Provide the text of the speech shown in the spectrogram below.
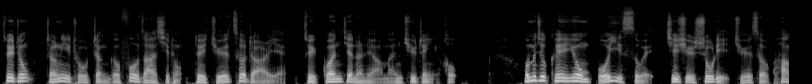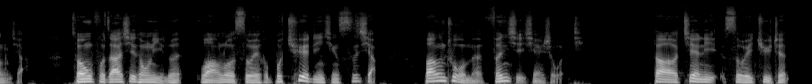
最终整理出整个复杂系统对决策者而言最关键的两难矩阵以后，我们就可以用博弈思维继续梳理决策框架，从复杂系统理论、网络思维和不确定性思想帮助我们分析现实问题。到建立思维矩阵，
